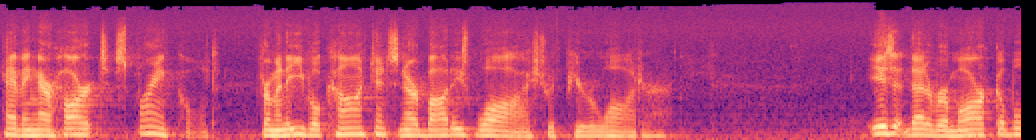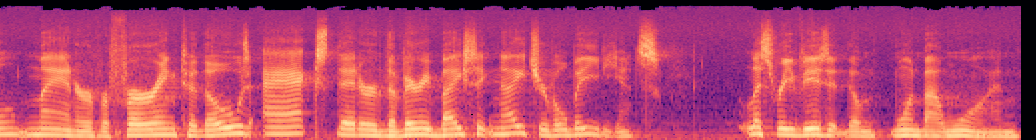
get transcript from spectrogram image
having our hearts sprinkled from an evil conscience and our bodies washed with pure water. Isn't that a remarkable manner of referring to those acts that are the very basic nature of obedience? Let's revisit them one by one.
